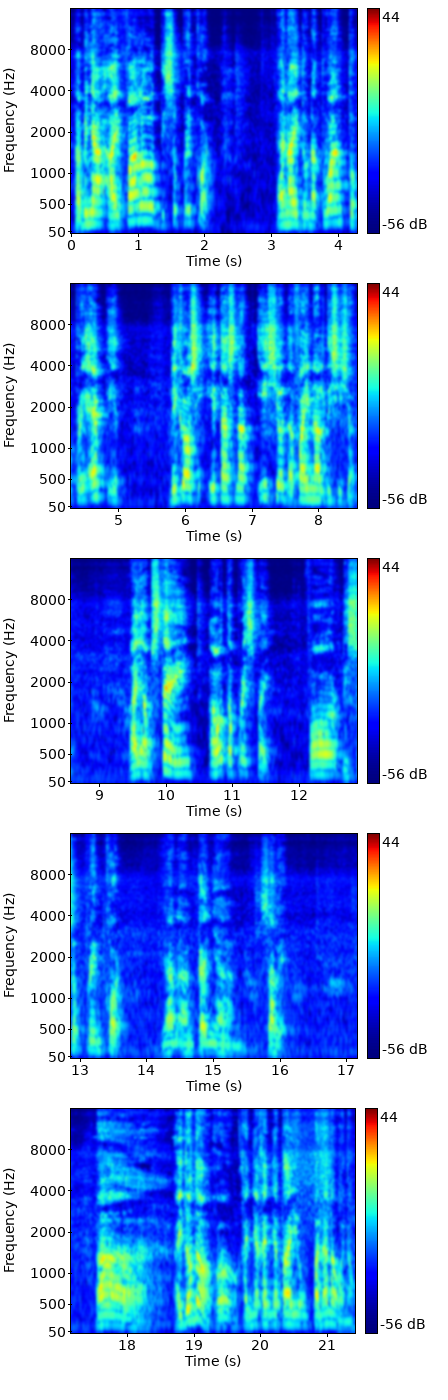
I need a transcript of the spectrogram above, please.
Sabi niya, I follow the Supreme Court and I do not want to preempt it because it has not issued a final decision. I abstained out of respect for the Supreme Court. Yan ang kanyang sabi. Ah, I don't know kung kanya-kanya tayong pananaw ano.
